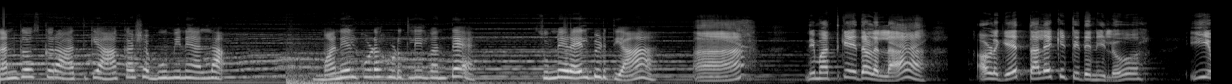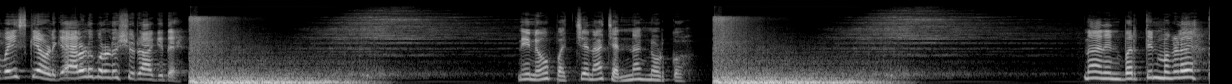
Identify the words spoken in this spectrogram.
ನನಗೋಸ್ಕರ ಆತಗೆ ಆಕಾಶ ಭೂಮಿನೇ ಅಲ್ಲ. ಮನೇಲಿ ಕೂಡ ಹುಡುಕ್ಲಿಲ್ವಂತೆ? ಸುಮ್ಮನೆ ರೈಲ್ ಬಿಡ್ತೀಯಾ? ಆ? ನಿಮ್ಮ ಅತ್ತಿಗೆ ಇದ್ದಾಳಲ್ಲ? ಅವಳಿಗೆ ತಲೆ ಕೆಟ್ಟಿದೆ ನೀಲು. ಈ ವಯಸ್ಸಿಗೆ ಅವಳಿಗೆ ಅರಳು ಮರಳು ಶುರು ಆಗಿದೆ. ನೀನು ಪಚ್ಚೆನ ಚೆನ್ನಾಗಿ ನೋಡ್ಕೊ. ನಾನೇನು ಬರ್ತೀನಿ ಮಗಳೇ.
